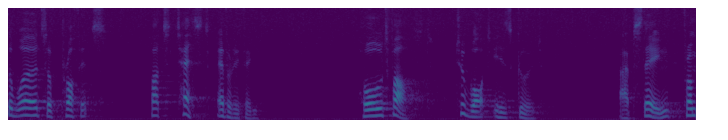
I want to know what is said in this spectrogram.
the words of prophets, but test everything Hold fast to what is good. Abstain from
